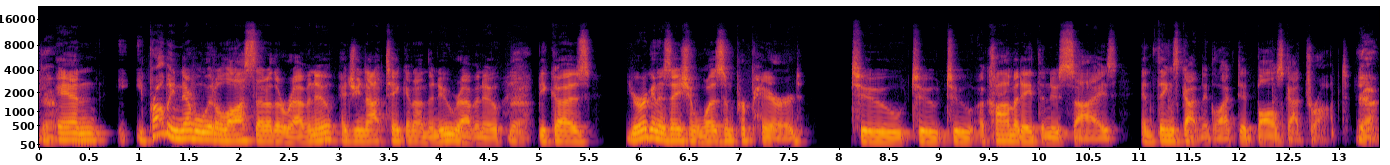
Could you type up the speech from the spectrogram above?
Yeah. And you probably never would have lost that other revenue had you not taken on the new revenue Yeah. because your organization wasn't prepared to to to accommodate the new size and things got neglected, balls got dropped. Yeah.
